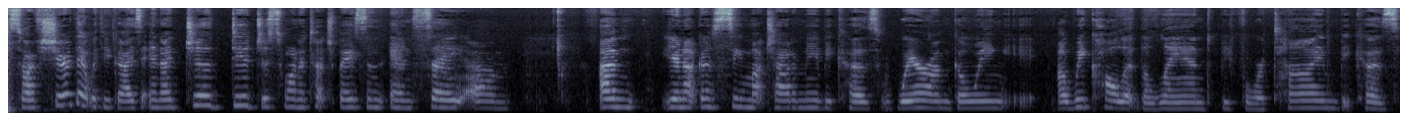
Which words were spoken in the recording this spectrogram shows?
so I've shared that with you guys, and I ju did just want to touch base and, and say um, I'm you're not going to see much out of me because where I'm going, uh, we call it the land before time because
